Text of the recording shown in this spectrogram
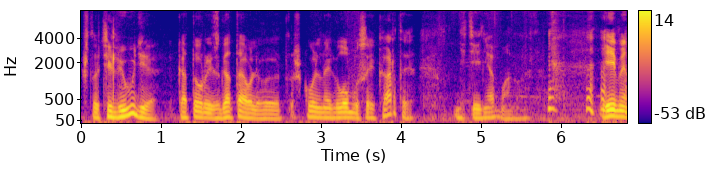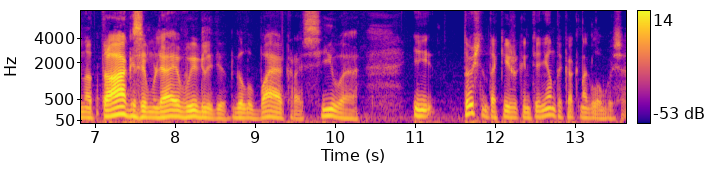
что те люди, которые изготавливают школьные глобусы и карты, детей не обманывают. Именно так Земля и выглядит, голубая, красивая. И точно такие же континенты, как на глобусе.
